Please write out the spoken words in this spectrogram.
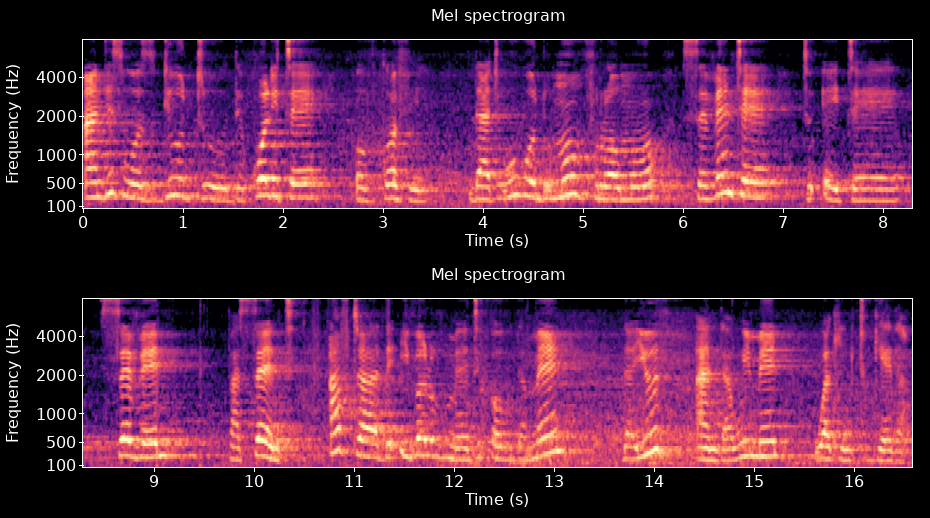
And this was due to the quality of coffee that we would move from 70 to 87 percent after the involvement of the men, the youth, and the women working together.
